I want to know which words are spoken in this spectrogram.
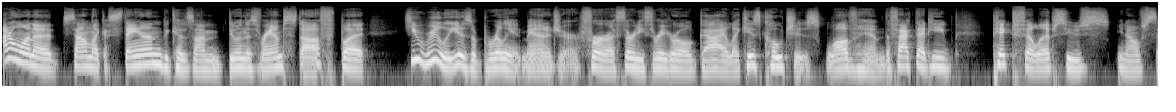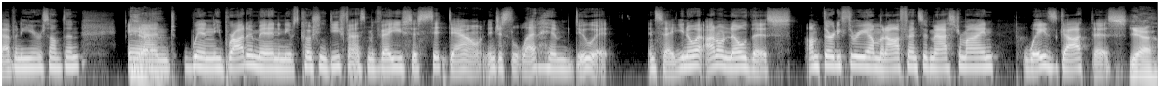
I don't want to sound like a stan because I'm doing this Rams stuff, but he really is a brilliant manager for a 33 year old guy. Like his coaches love him. The fact that he picked Phillips, who's, you know, 70 or something. Yeah. And when he brought him in and he was coaching defense, McVay used to sit down and just let him do it and say, you know what? I don't know this. I'm 33. I'm an offensive mastermind. Wade's got this Yeah.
